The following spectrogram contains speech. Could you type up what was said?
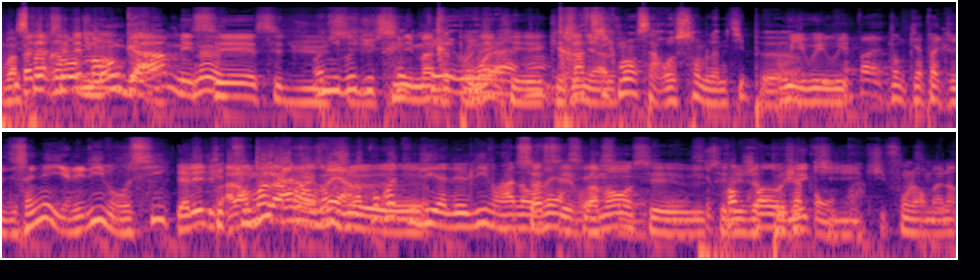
on va pas dire que c'est des mangas, manga. mais c'est c'est du, Au niveau c'est du du cinéma japonais qui est, voilà. qui est génial. Graphiquement, ça ressemble un petit peu. Oui, oui, Il y oui. a pas- donc il n'y a pas que le dessin animé, il y a les livres aussi. Il y a les livres. Alors moi, là, à par exemple, je- Pourquoi tu lis le livre à Ça, l'envers c'est vraiment, c'est c'est les Japonais Japon, qui, qui font leur malin.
